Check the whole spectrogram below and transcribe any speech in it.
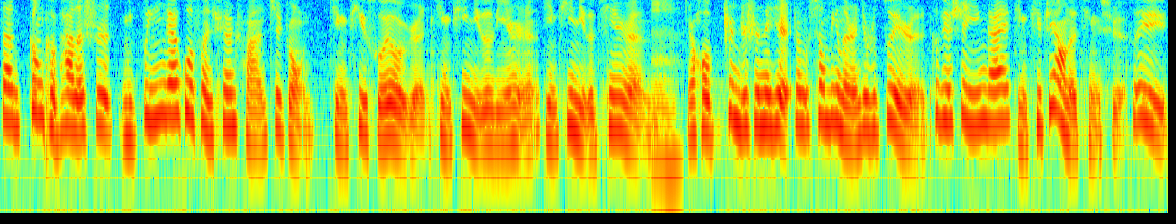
但更可怕的是。你不应该过分宣传这种警惕所有人、警惕你的邻人、警惕你的亲人，嗯，然后甚至是那些生生病的人就是罪人，特别是应该警惕这样的情绪。所以，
